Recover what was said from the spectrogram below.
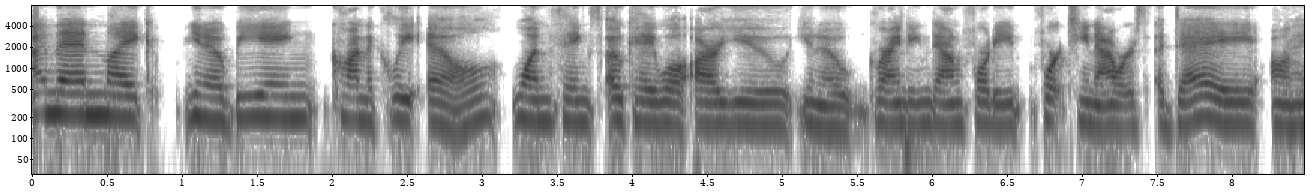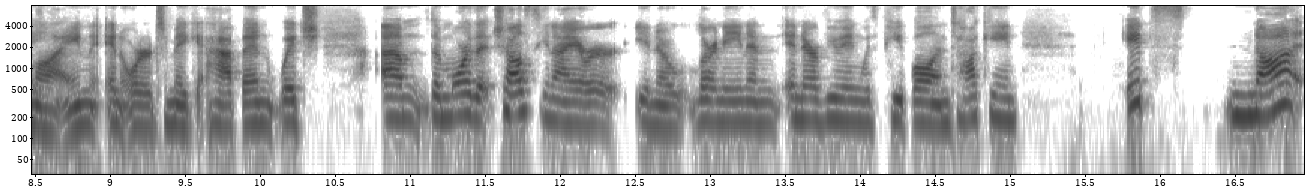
and then like you know being chronically ill one thinks okay well are you you know grinding down 40 14 hours a day online right. in order to make it happen which um, the more that chelsea and i are you know learning and interviewing with people and talking it's not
